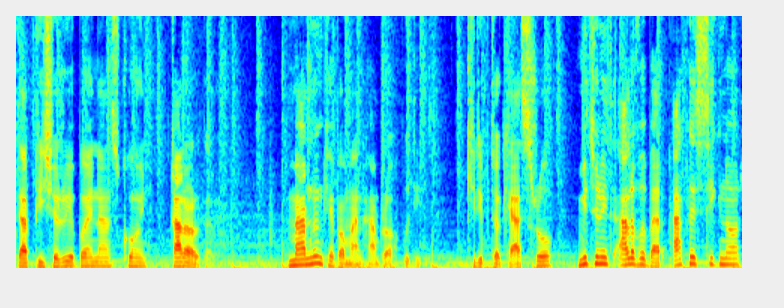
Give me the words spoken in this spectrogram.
در پیش روی بایننس کوین قرار داره. ممنون که با من همراه بودید. کریپتوکست رو می‌تونید علاوه بر اپ سیگنال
